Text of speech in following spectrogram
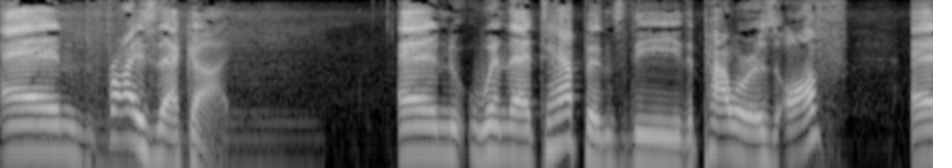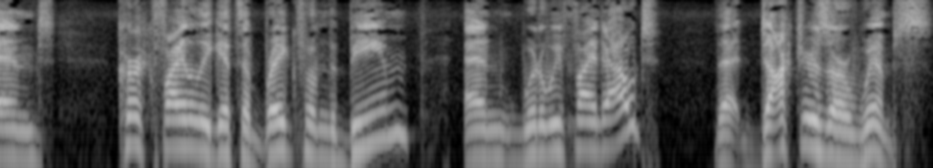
and fries that guy. And when that happens, the, the power is off, and Kirk finally gets a break from the beam. And what do we find out? That doctors are wimps.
